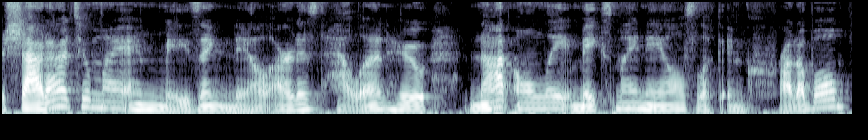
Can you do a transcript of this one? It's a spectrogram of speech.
Shout out to my amazing nail artist, Helen, who not only makes my nails look incredible,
